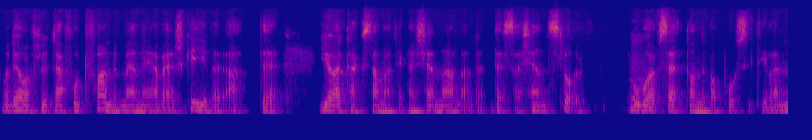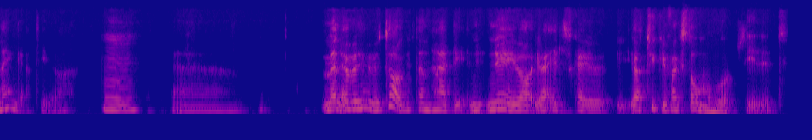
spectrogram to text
och det avslutar jag fortfarande med när jag väl skriver, att eh, jag är tacksam att jag kan känna alla dessa känslor. Mm. Oavsett om det var positiva eller negativa. Mm. Eh, men överhuvudtaget den här, nu är jag, jag älskar ju, jag tycker faktiskt om att gå upp tidigt.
